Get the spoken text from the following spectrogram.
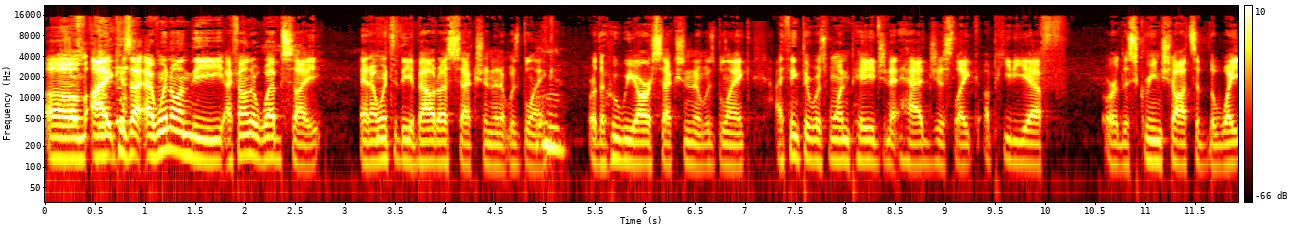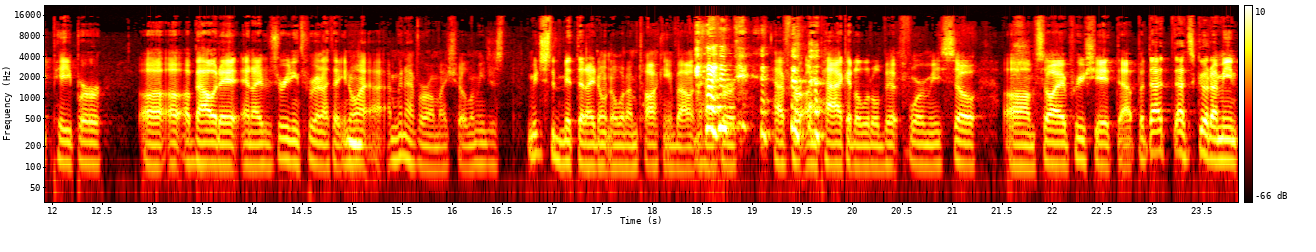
Um, I because I, I, went on the I found their website and I went to the about us section and it was blank, mm-hmm. or the who we are section and it was blank. I think there was one page and it had just like a PDF or the screenshots of the white paper uh, about it, and I was reading through, and I thought, you know, what, I, am gonna have her on my show. Let me just let me just admit that I don't know what I'm talking about, and have her have her unpack it a little bit for me. So, um, so I appreciate that. But that that's good. I mean,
